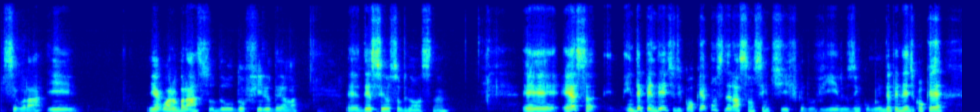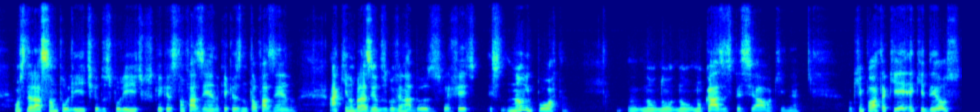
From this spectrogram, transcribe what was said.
de segurar e, e agora o braço do, do filho dela é, desceu sobre nós, né? É, essa, independente de qualquer consideração científica do vírus, independente de qualquer consideração política dos políticos, o que, que eles estão fazendo, o que, que eles não estão fazendo, aqui no Brasil, dos governadores, dos prefeitos, isso não importa no, no, no, no caso especial aqui, né? O que importa aqui é que Deus,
